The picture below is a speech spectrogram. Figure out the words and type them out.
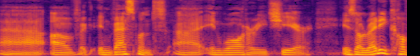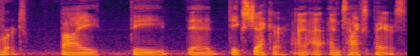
Uh, of investment uh, in water each year is already covered by the, the, the exchequer and, and, taxpayers.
